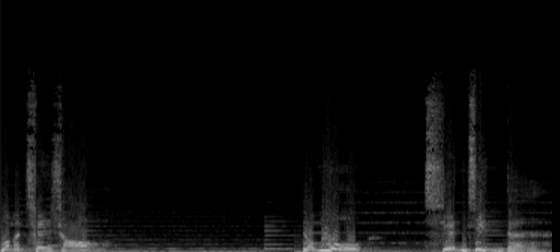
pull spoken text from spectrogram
我们牵手融入前进的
